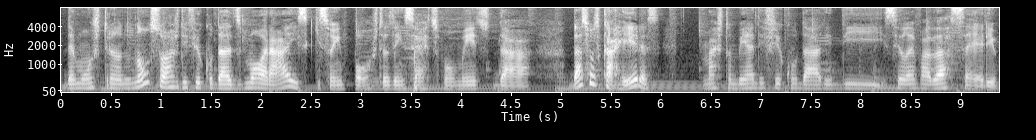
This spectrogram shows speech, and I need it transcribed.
demonstrando não só as dificuldades morais que são impostas em certos momentos da, das suas carreiras, mas também a dificuldade de ser levada a sério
